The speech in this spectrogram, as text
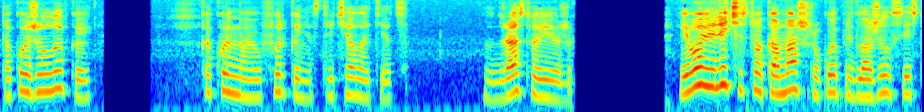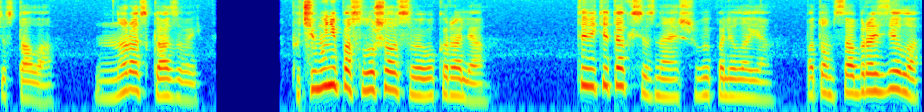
такой же улыбкой, какой мое фырканье встречал отец. Здравствуй, ежик. Его Величество Камаш рукой предложил сесть у стола. Ну, рассказывай. Почему не послушала своего короля? Ты ведь и так все знаешь, выпалила я. Потом сообразила,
